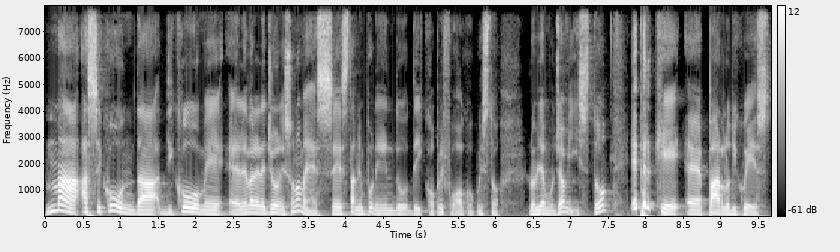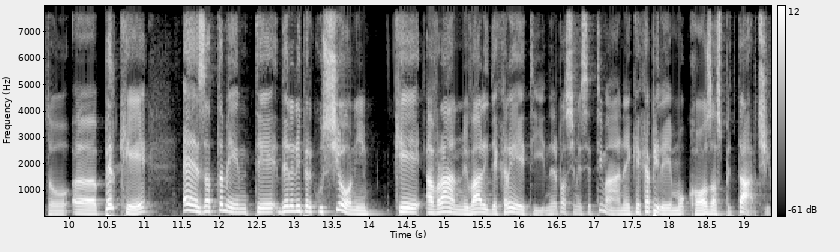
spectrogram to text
ma a seconda di come eh, le varie regioni sono messe, stanno imponendo dei coprifuoco. Questo lo abbiamo già visto. E perché eh, parlo di questo? Uh, perché è esattamente delle ripercussioni che avranno i vari decreti nelle prossime settimane che capiremo cosa aspettarci.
